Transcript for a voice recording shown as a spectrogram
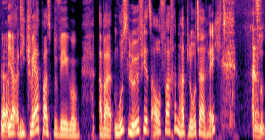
Ja. ja, die Querpassbewegung. Aber muss Löw jetzt aufwachen? Hat Lothar recht? Also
